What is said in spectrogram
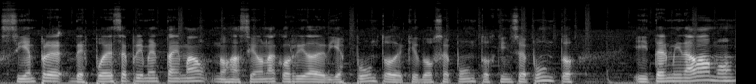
siempre después de ese primer timeout nos hacía una corrida de 10 puntos, de 12 puntos, 15 puntos y terminábamos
